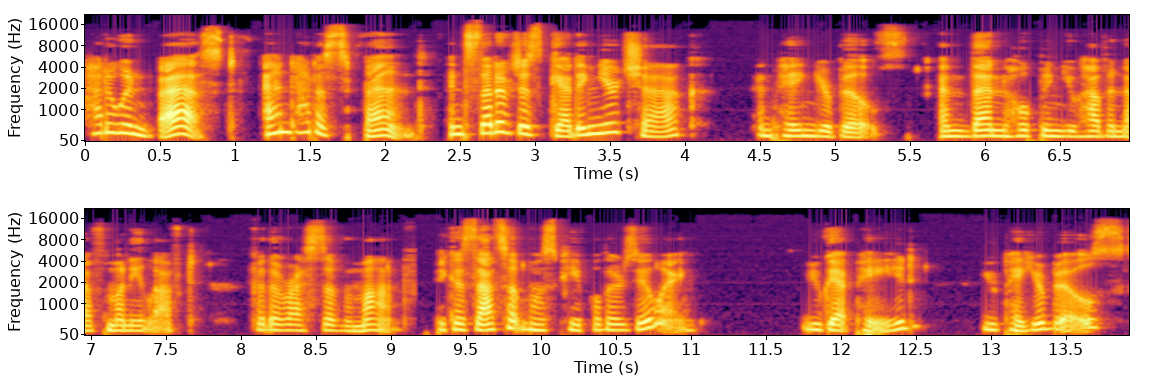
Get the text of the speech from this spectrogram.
how to invest, and how to spend instead of just getting your check and paying your bills and then hoping you have enough money left for the rest of the month because that's what most people are doing. You get paid, you pay your bills,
